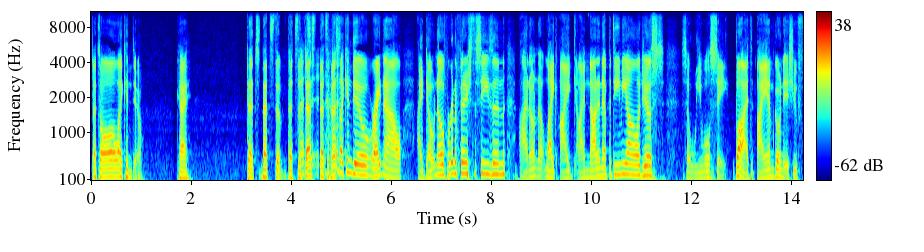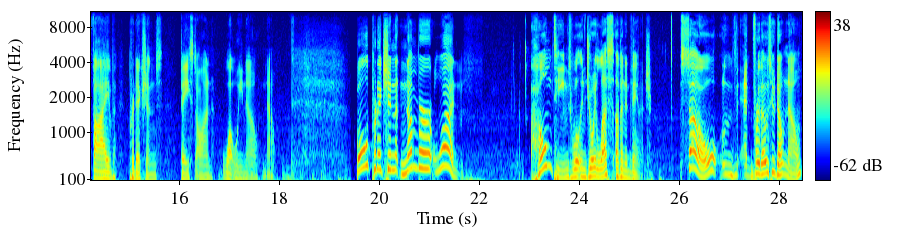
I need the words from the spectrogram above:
that's all i can do okay that's that's the that's the That's best it. that's the best i can do right now. I don't know if we're going to finish the season. I don't know like i i'm not an epidemiologist so we will see. But i am going to issue five predictions based on what we know now. Bold prediction number one. Home teams will enjoy less of an advantage. So for those who don't know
